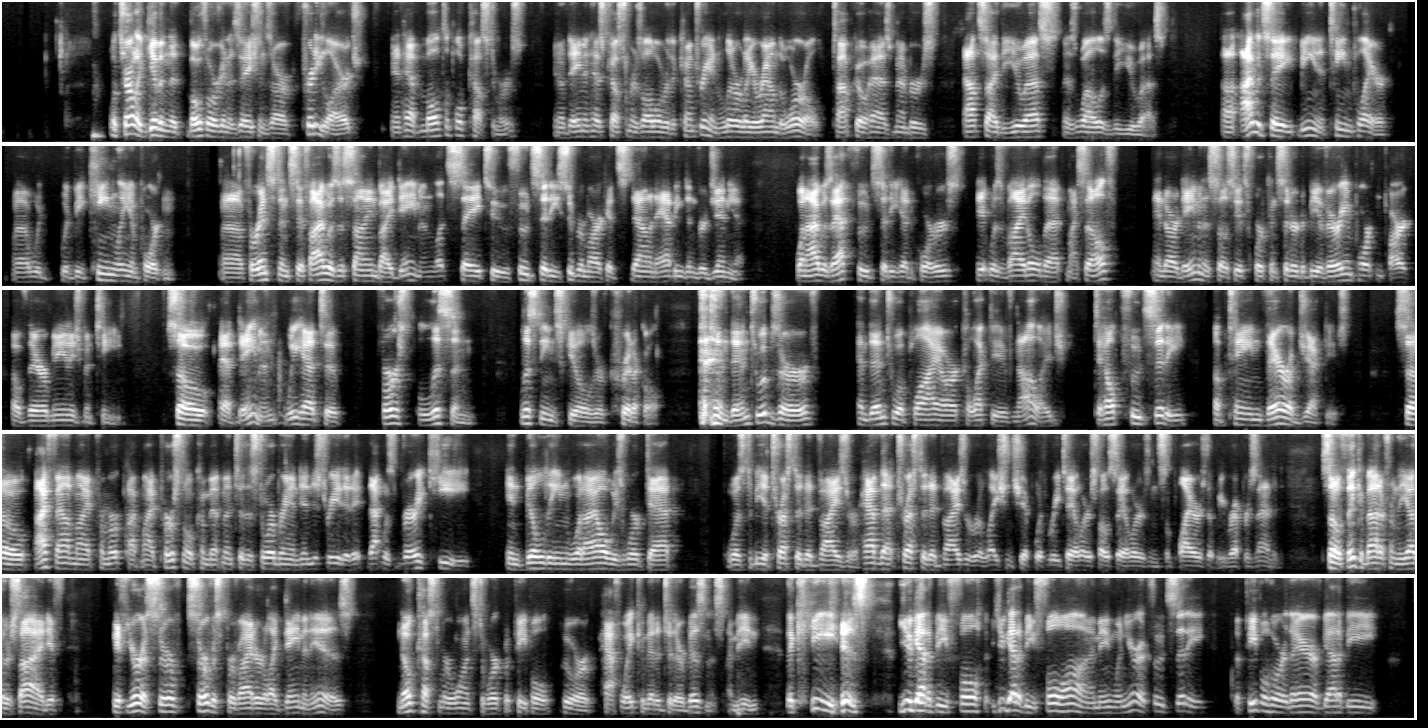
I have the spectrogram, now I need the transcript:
Well, Charlie, given that both organizations are pretty large and have multiple customers, you know, Daymon has customers all over the country and literally around the world. Topco has members outside the US as well as the US. Uh, I would say being a team player uh, would, would be keenly important. Uh, for instance, if I was assigned by Daymon, let's say to Food City Supermarkets down in Abingdon, Virginia, when I was at Food City headquarters, it was vital that myself and our Daymon associates were considered to be a very important part of their management team. So at Daymon, we had to first listen. Listening skills are critical, and then to observe, and then to apply our collective knowledge to help Food City obtain their objectives. So I found my uh, my personal commitment to the store brand industry that it, that was very key in building what I always worked at was to be a trusted advisor, have that trusted advisor relationship with retailers, wholesalers, and suppliers that we represented. So think about it from the other side. If if you're a serv- service provider like Daymon is, no customer wants to work with people who are halfway committed to their business. I mean, the key is you got to be full. You got to be full on. I mean, when you're at Food City, the people who are there have got to be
